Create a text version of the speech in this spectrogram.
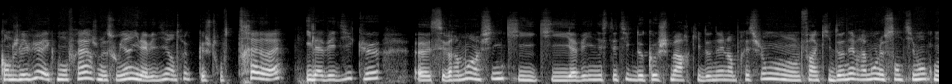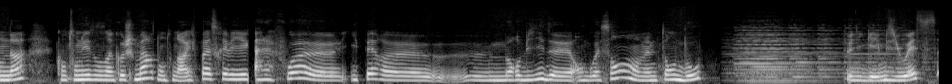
Quand je l'ai vu avec mon frère, je me souviens, il avait dit un truc que je trouve très vrai. Il avait dit que c'est vraiment un film qui, qui, avait une esthétique de cauchemar, qui donnait l'impression, enfin, qui donnait vraiment le sentiment qu'on a quand on est dans un cauchemar dont on pas à se réveiller. À la fois euh, hyper euh, euh, morbide, angoissant, en même temps beau. Funny Games US.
